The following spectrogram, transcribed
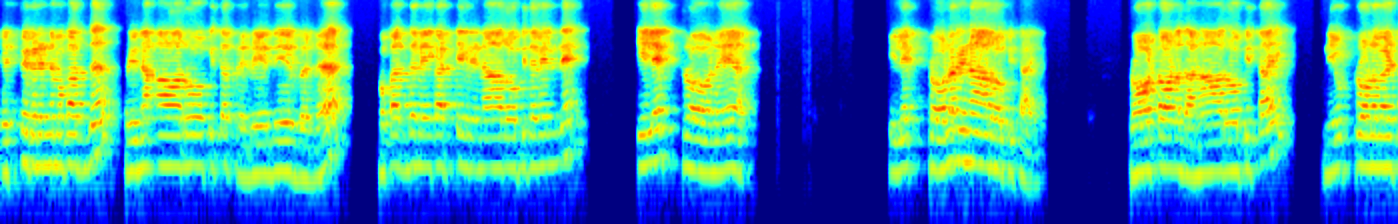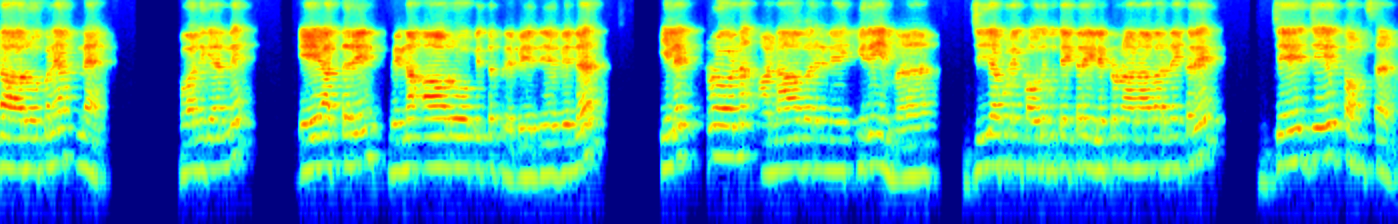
F එකට එන්නේ මොකද්ද? ඍණ ආරෝපිත ප්‍රභේදය වන මොකද්ද මේ කට්ටිය ඍණ ආරෝපිත වෙන්නේ? ඉලෙක්ට්‍රෝනය. ඉලෙක්ට්‍රෝන ඍණ ආරෝපිතයි. ප්‍රෝටෝන ධන ආරෝපිතයි. නියුට්‍රෝන වලට ආරෝපණයක් නැහැ. මොකද කියන්නේ? ඒ අතරින් ඍණ ආරෝපිත ප්‍රභේදය වෙන ඉලෙක්ට්‍රෝන අනාවරණය කිරීම. G අකුරෙන් කවුද පුතේ කරේ? ඉලෙක්ට්‍රෝන අනාවරණය කරේ? JJ Thomson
